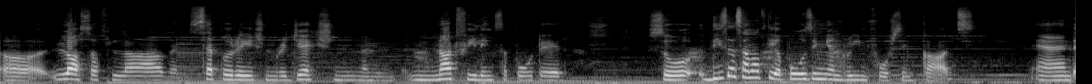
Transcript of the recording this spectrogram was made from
uh, loss of love and separation rejection and not feeling supported. So these are some of the opposing and reinforcing cards. And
